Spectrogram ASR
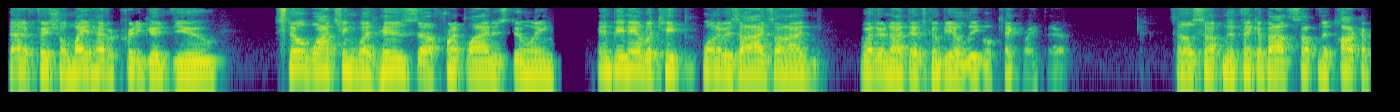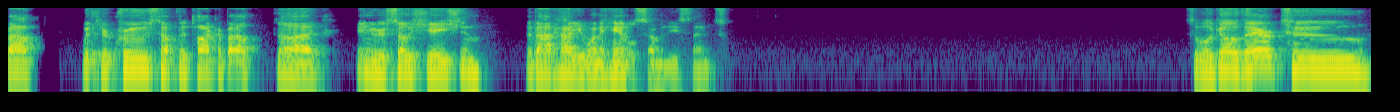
that official might have a pretty good view, still watching what his uh, front line is doing and being able to keep one of his eyes on whether or not that's going to be a legal kick right there. So something to think about, something to talk about with your crews, something to talk about uh, in your association about how you want to handle some of these things. So we'll go there to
